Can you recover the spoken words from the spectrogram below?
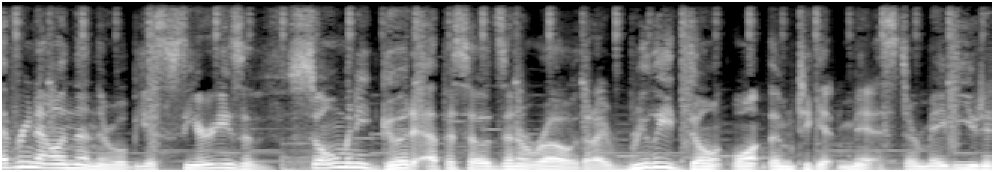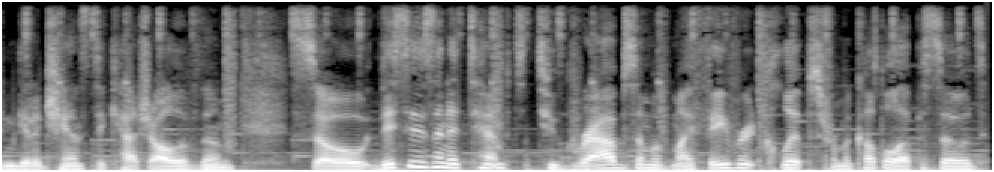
Every now and then there will be a series of so many good episodes in a row that I really don't want them to get missed, or maybe you didn't get a chance to catch all of them. So this is an attempt to grab some of my favorite clips from a couple episodes,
